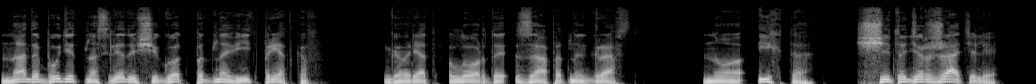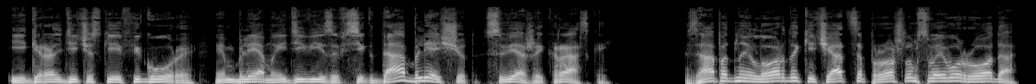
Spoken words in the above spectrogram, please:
Надо будет на следующий год подновить предков, говорят лорды западных графств. Но их-то щитодержатели и геральдические фигуры, эмблемы и девизы всегда блещут свежей краской. Западные лорды кичатся прошлым своего рода.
